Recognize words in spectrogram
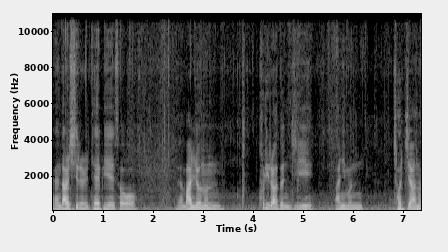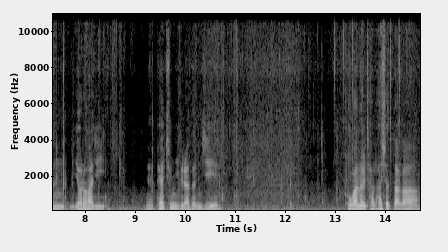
에, 날씨를 대비해서 에, 말려놓은 풀이라든지 아니면 젖지 않은 여러 가지 예, 배춧잎이라든지 보관을 잘 하셨다가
